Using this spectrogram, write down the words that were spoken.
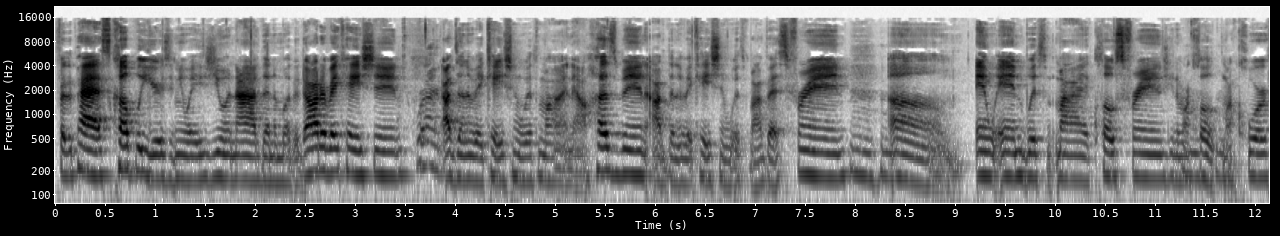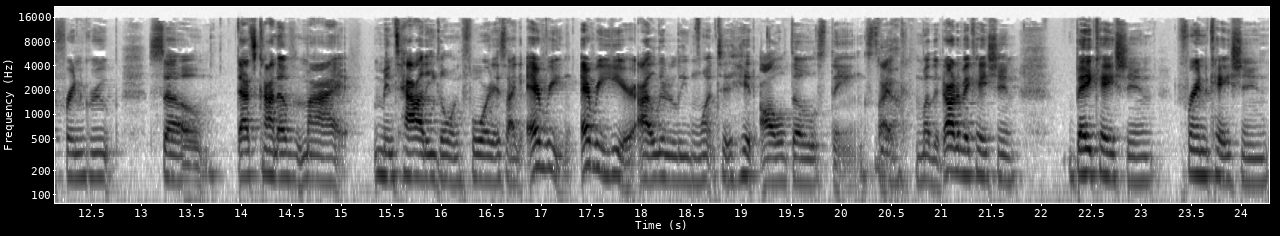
for the past couple years, anyways, you and I have done a mother daughter vacation. Right. I've done a vacation with my now husband. I've done a vacation with my best friend, um, and and with my close friends. You know, my close my core friend group. So that's kind of my mentality going forward. It's like every every year, I literally want to hit all of those things, like Yeah. mother daughter vacation, vacation, friendcation,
